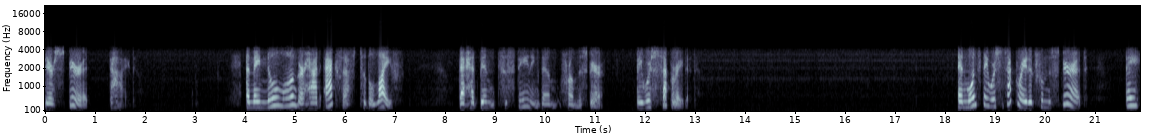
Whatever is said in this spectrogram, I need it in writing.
their spirit died. And they no longer had access to the life that had been sustaining them from the Spirit. They were separated. And once they were separated from the Spirit, they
